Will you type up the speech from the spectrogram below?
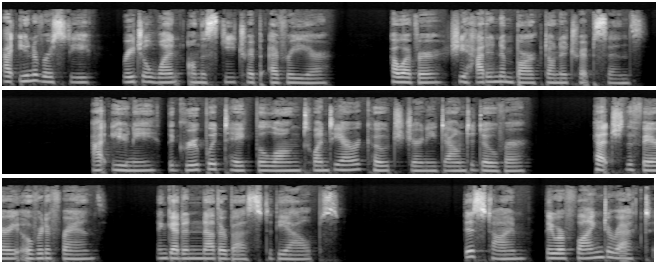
At university, Rachel went on the ski trip every year. However, she hadn't embarked on a trip since. At uni, the group would take the long 20 hour coach journey down to Dover, catch the ferry over to France, and get another bus to the Alps. This time, they were flying direct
